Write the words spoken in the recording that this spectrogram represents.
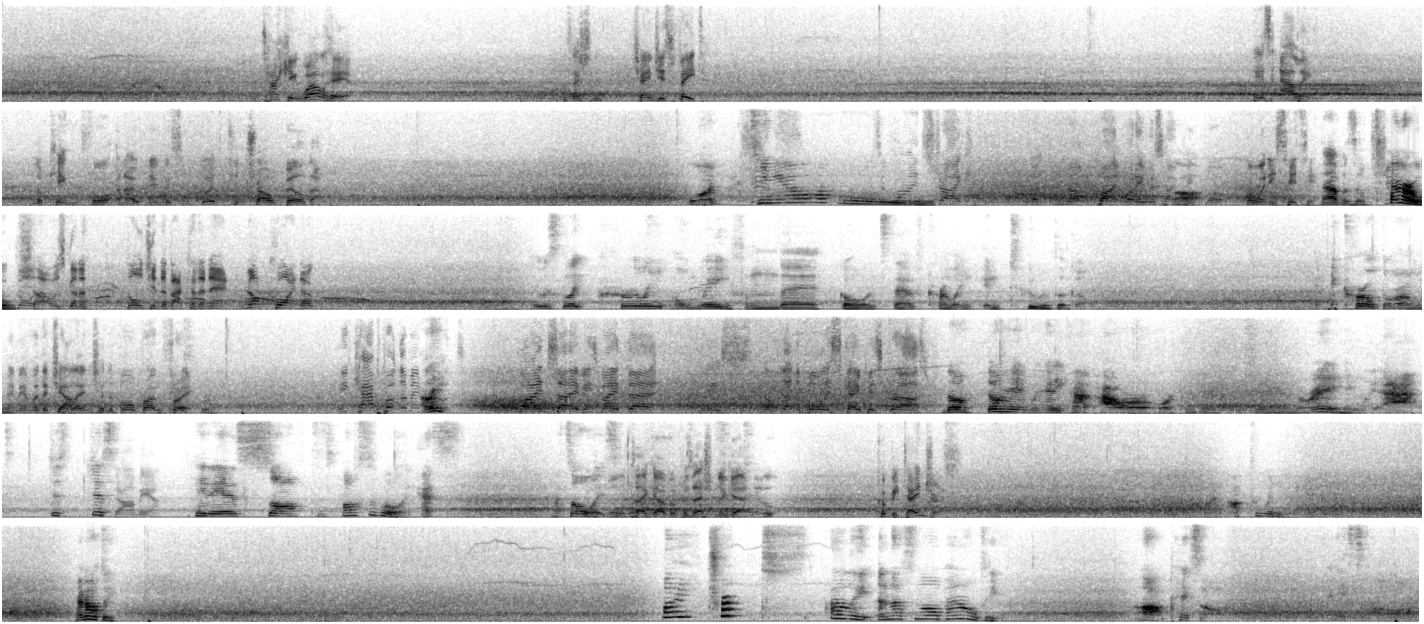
Attacking well here. Possession changes feet. Here's Alli. Looking for an opening with some good controlled build-up. one. Continue. It's a fine strike, but not quite what he was hoping Oh. for. Well, when he's hit it, That was a I'm sure terrible shot. that was going to bulge in the back of the net. Not quite, though. It was like curling away from the goal instead of curling into the goal. Curled the wrong way. Came in with the challenge and the ball broke free. He can put them in front. Fine save he's made there. And he's not let the ball escape his grasp. Don't don't hit it with any kind of power or conviction or anything like that. Just just Damian hit it as soft as possible. I guess. That's always will take over possession again. Could be dangerous. Try not to win. Penalty. By Trent Ali, and that's not a penalty. Ah, piss off. Piss off.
